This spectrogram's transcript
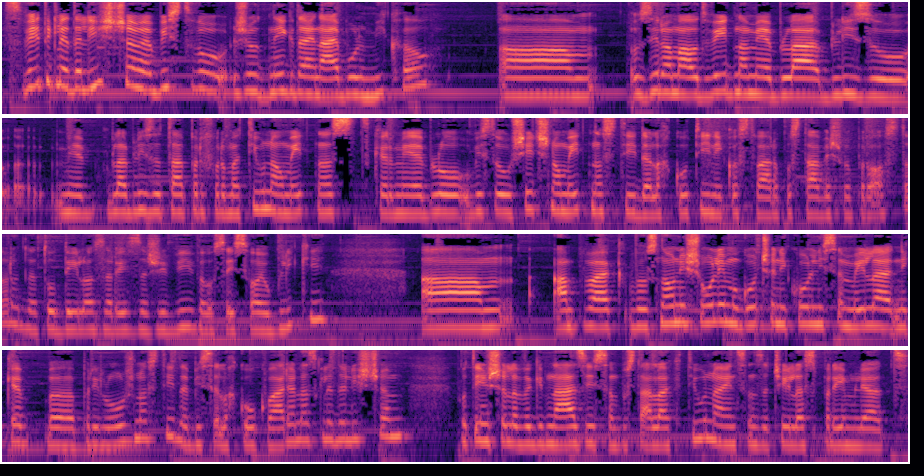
Svet gledališča me je v bistvu že od nekdaj najbolj mikal. Um, oziroma, od vedno mi je, bila blizu, mi je bila blizu ta performativna umetnost, ker mi je bilo v bistvu všeč na umetnosti, da lahko ti neko stvar postaviš v prostor, da to delo zares zaživi v vsej svoji obliki. Um, ampak v osnovni šoli mogoče nikoli nisem imela neke uh, priložnosti, da bi se lahko ukvarjala z gledališčem. Potem šele v gimnaziji sem postala aktivna in sem začela spremljati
